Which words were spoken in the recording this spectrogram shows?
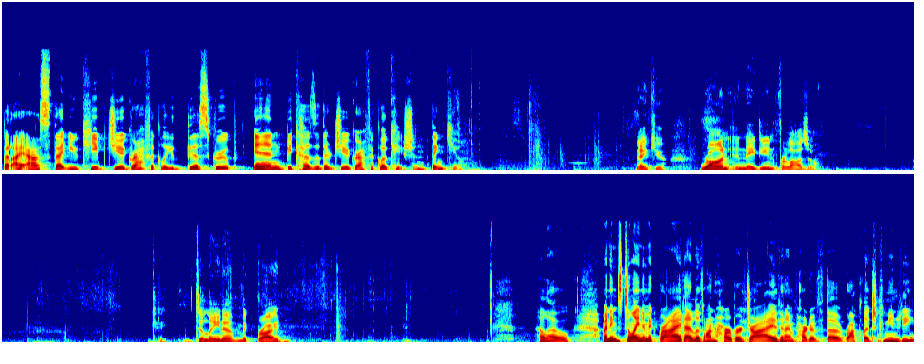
But I ask that you keep geographically this group in because of their geographic location. Thank you. Thank you. Ron and Nadine Ferlazzo. Okay, Delana McBride. Hello, my name is Delana McBride. I live on Harbor Drive and I'm part of the Rockledge community.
